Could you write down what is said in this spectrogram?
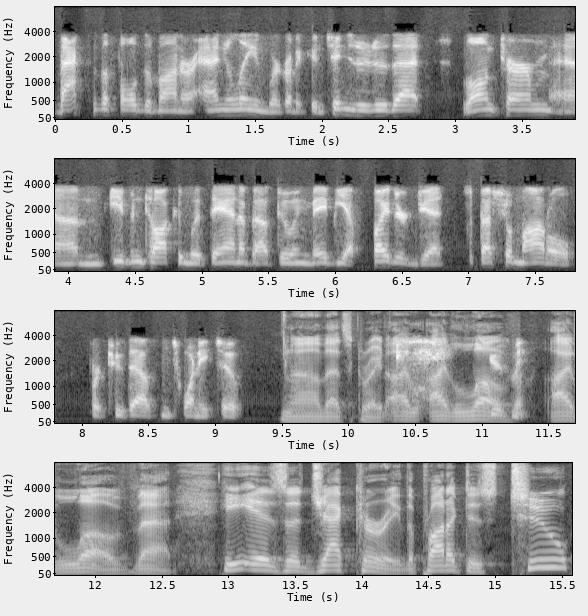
back to the Folds of Honor annually, and we're going to continue to do that long term. And even talking with Dan about doing maybe a fighter jet special model for 2022. Oh, that's great. I, I love I love that. He is uh, Jack Curry. The product is two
